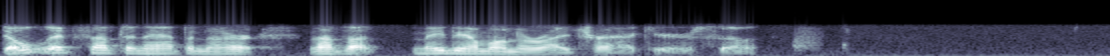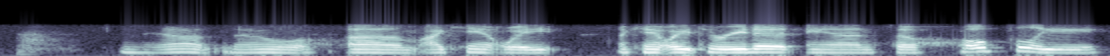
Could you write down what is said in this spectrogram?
Don't let something happen to her. And I thought maybe I'm on the right track here. So Yeah, no. Um, I can't wait. I can't wait to read it, and so hopefully,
